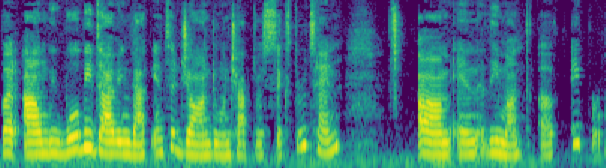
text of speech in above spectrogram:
but um we will be diving back into john doing chapters 6 through 10 um in the month of april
